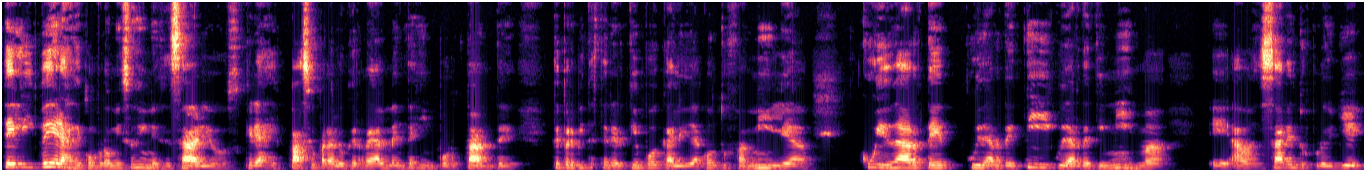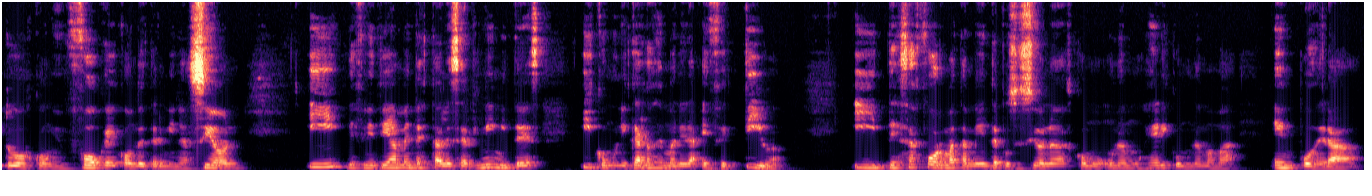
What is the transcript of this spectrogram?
te liberas de compromisos innecesarios, creas espacio para lo que realmente es importante, te permites tener tiempo de calidad con tu familia, cuidarte, cuidar de ti, cuidar de ti misma, eh, avanzar en tus proyectos con enfoque, con determinación y definitivamente establecer límites y comunicarlos de manera efectiva. Y de esa forma también te posicionas como una mujer y como una mamá empoderada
